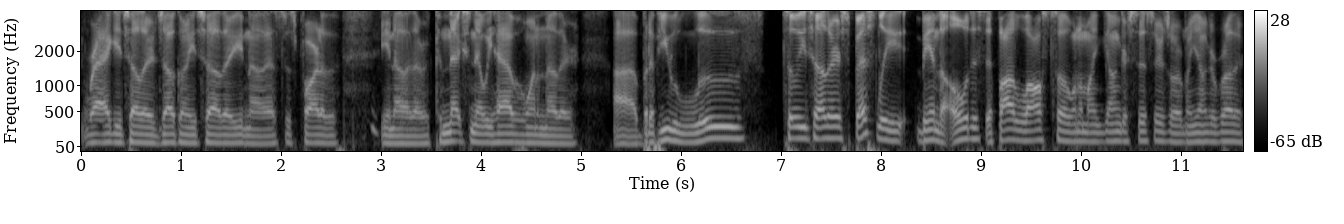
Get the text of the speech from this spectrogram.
rag each other, joke on each other. You know, that's just part of the, you know, the connection that we have with one another. Uh, but if you lose to each other, especially being the oldest, if I lost to one of my younger sisters or my younger brother,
